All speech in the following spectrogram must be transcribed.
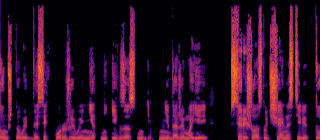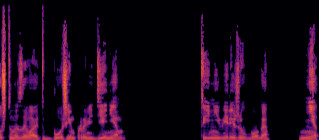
Том, что вы до сих пор живы, нет ни их заслуги, ни даже моей. Все решила случайность или то, что называют Божьим провидением». «Ты не веришь в Бога?» «Нет,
